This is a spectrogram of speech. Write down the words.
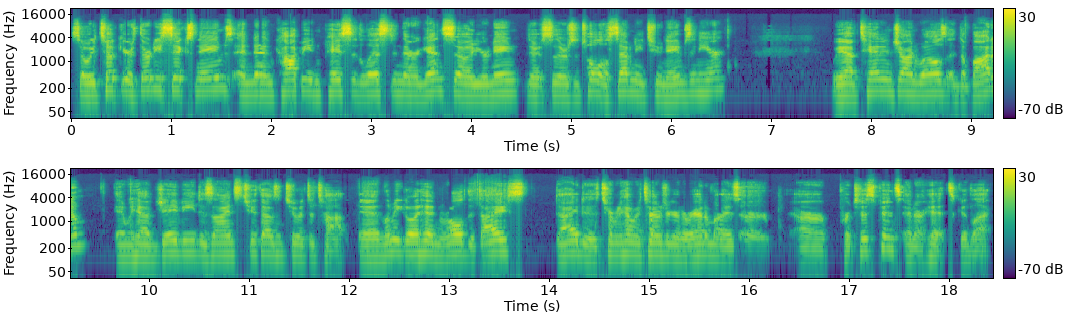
So we took your 36 names and then copied and pasted the list in there again. So your name, so there's a total of 72 names in here. We have Tan and John Wells at the bottom and we have JV Designs 2002 at the top. And let me go ahead and roll the dice die to determine how many times we're going to randomize our, our participants and our hits. Good luck.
